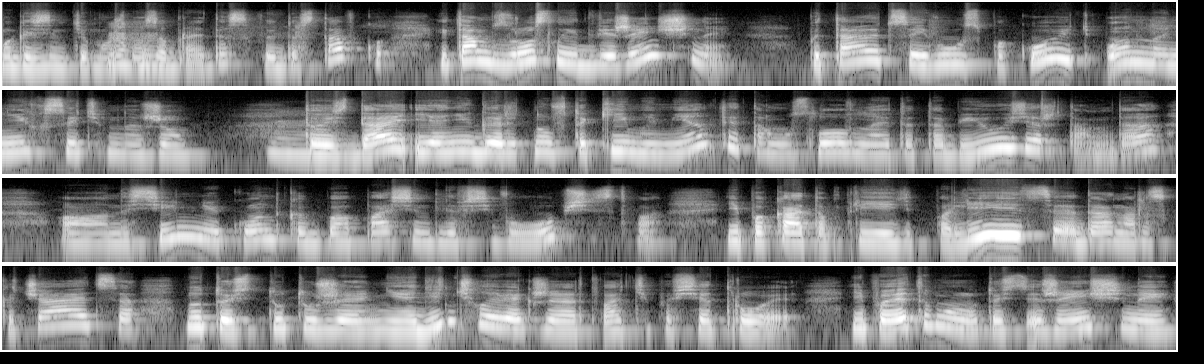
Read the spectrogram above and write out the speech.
магазин, где можно uh-huh. забрать да, свою доставку. И там взрослые две женщины пытаются его успокоить, он на них с этим ножом. Mm. То есть, да, и они говорят, ну, в такие моменты, там, условно, этот абьюзер, там, да, а, насильник, он как бы опасен для всего общества. И пока там приедет полиция, да, она раскачается, ну, то есть тут уже не один человек жертва, а типа все трое. И поэтому, то есть женщины,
